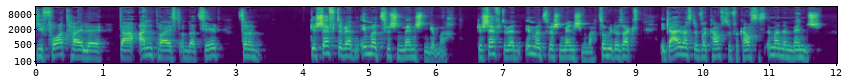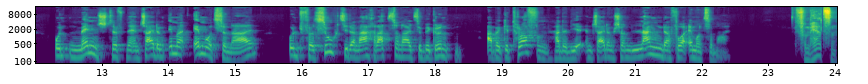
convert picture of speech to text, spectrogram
die Vorteile da anpreist und erzählt, sondern Geschäfte werden immer zwischen Menschen gemacht. Geschäfte werden immer zwischen Menschen gemacht. So wie du sagst, egal was du verkaufst, du verkaufst es immer einem Mensch. Und ein Mensch trifft eine Entscheidung immer emotional und versucht sie danach rational zu begründen. Aber getroffen hat er die Entscheidung schon lang davor emotional. Vom Herzen.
